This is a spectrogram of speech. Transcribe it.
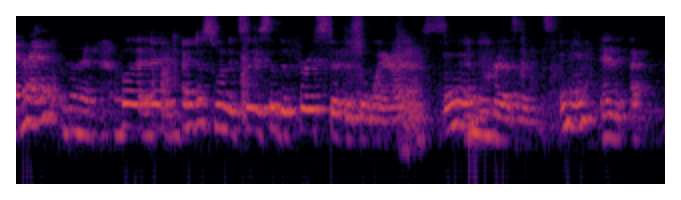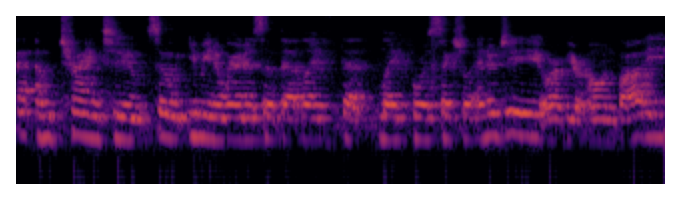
And I go ahead. Well, I, I just wanted, so you said the first step is awareness and mm-hmm. presence. Mm-hmm. And I, I, I'm trying to, so you mean awareness of that life, that life force sexual energy or of your own body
